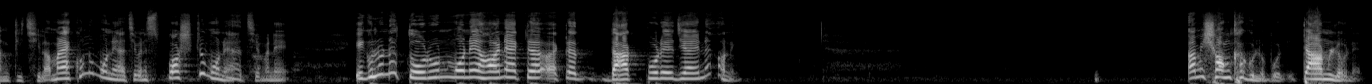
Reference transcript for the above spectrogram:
আংটি ছিল। আমার এখনও মনে আছে মানে স্পষ্ট মনে আছে মানে এগুলো না তরুণ মনে হয় না, একটা একটা দাগ পড়ে যায় না অনেক? আমি সংখ্যাগুলো বলি টার্ম লোনের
